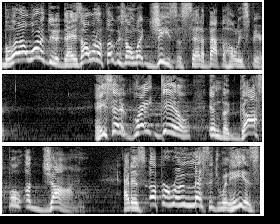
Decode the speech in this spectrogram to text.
But what I want to do today is I want to focus on what Jesus said about the Holy Spirit. And he said a great deal in the Gospel of John at his upper room message when he is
